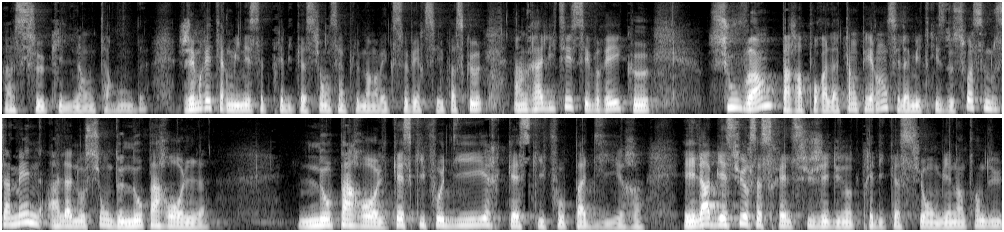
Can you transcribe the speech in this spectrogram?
à ceux qui l'entendent. J'aimerais terminer cette prédication simplement avec ce verset, parce que en réalité, c'est vrai que souvent, par rapport à la tempérance et la maîtrise de soi, ça nous amène à la notion de nos paroles. Nos paroles, qu'est-ce qu'il faut dire, qu'est-ce qu'il ne faut pas dire. Et là, bien sûr, ça serait le sujet d'une autre prédication, bien entendu,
